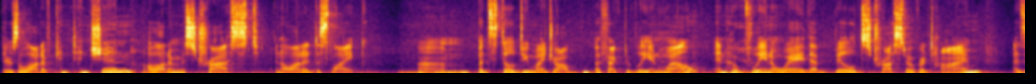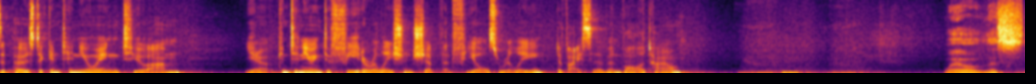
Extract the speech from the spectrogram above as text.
there's a lot of contention, a lot of mistrust, and a lot of dislike. Um, but still do my job effectively and well, and hopefully in a way that builds trust over time, as opposed to continuing to, um, you know, continuing to feed a relationship that feels really divisive and volatile. Well, that's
